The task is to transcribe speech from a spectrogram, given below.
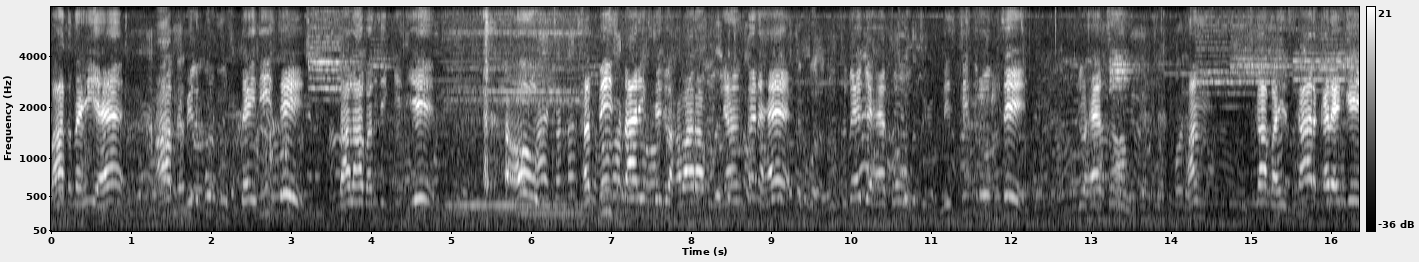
बात नहीं है। आप बिल्कुल मुस्तैदी से तालाबंदी कीजिए। और 26 तारीख से जो हमारा मूल्यांकन है उसमें जो है सो निश्चित रूप से जो है सो हम उसका बहिष्कार करेंगे।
